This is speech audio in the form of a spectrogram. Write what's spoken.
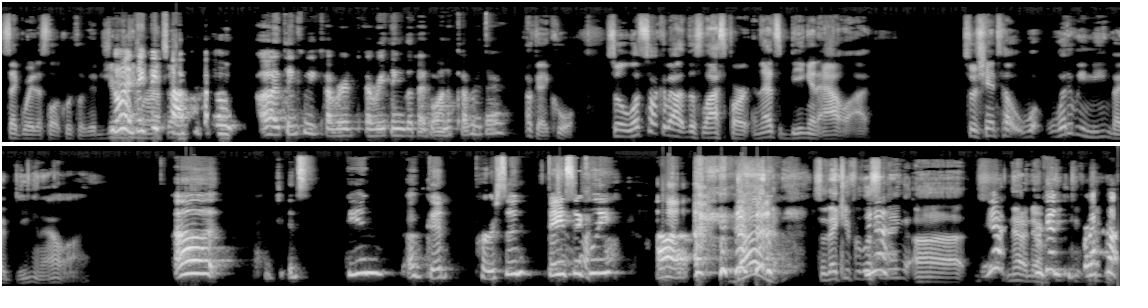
segued us a little quickly. Did you no, I think we talked about. Uh, I think we covered everything that I'd want to cover there. Okay, cool. So let's talk about this last part, and that's being an ally. So Chantel, wh- what do we mean by being an ally? Uh, it's being a good person, basically. uh, Done. so thank you for listening. Uh, Yeah, no, no, we're good. keep- keep- Wrap keep- up.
